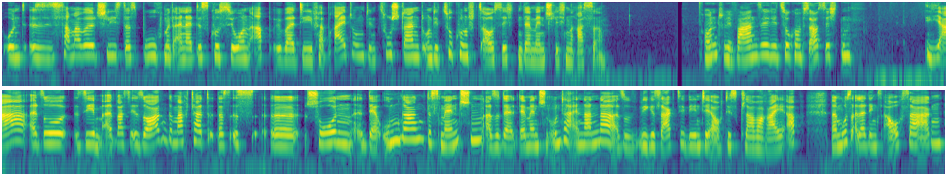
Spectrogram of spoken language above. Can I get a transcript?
Und äh, Somerville schließt das Buch mit einer Diskussion ab über die Verbreitung, den Zustand und die Zukunftsaussichten der menschlichen Rasse. Und wie waren sie, die Zukunftsaussichten? Ja, also sie, was ihr Sorgen gemacht hat, das ist äh, schon der Umgang des Menschen, also der, der Menschen untereinander. Also wie gesagt, sie lehnte ja auch die Sklaverei ab. Man muss allerdings auch sagen,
